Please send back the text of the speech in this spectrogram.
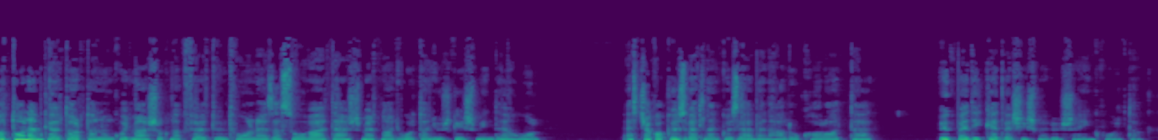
Attól nem kell tartanunk, hogy másoknak feltűnt volna ez a szóváltás, mert nagy volt a nyüzsgés mindenhol. Ezt csak a közvetlen közelben állók hallották, ők pedig kedves ismerőseink voltak.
